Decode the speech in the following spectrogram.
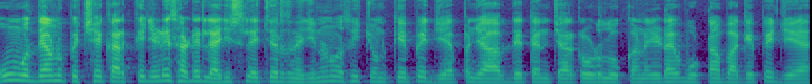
ਉਹ ਮੁੱਦਿਆਂ ਨੂੰ ਪਿੱਛੇ ਕਰਕੇ ਜਿਹੜੇ ਸਾਡੇ ਲੈਜਿਸਲੇਚਰਸ ਨੇ ਜਿਨ੍ਹਾਂ ਨੂੰ ਅਸੀਂ ਚੁਣ ਕੇ ਭੇਜਿਆ, ਪੰਜਾਬ ਦੇ 3-4 ਕਰੋੜ ਲੋਕਾਂ ਨੇ ਜਿਹੜਾ ਵੋਟਾਂ ਪਾ ਕੇ ਭੇਜਿਆ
